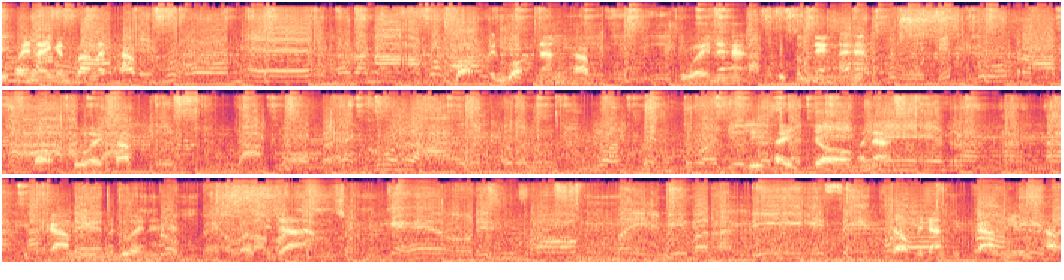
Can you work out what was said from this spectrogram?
ดูภายในกันบ้างนะครับเบาะเป็นเบาะหนังครับ สวยนะฮะทุกตำแหน่งนะฮะเบาะสวยครับนี่ใส่จอขนาด 19 นิ้วมาด้วยนะฮะจอเดานจอเพดาน19 นิ้วครับ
